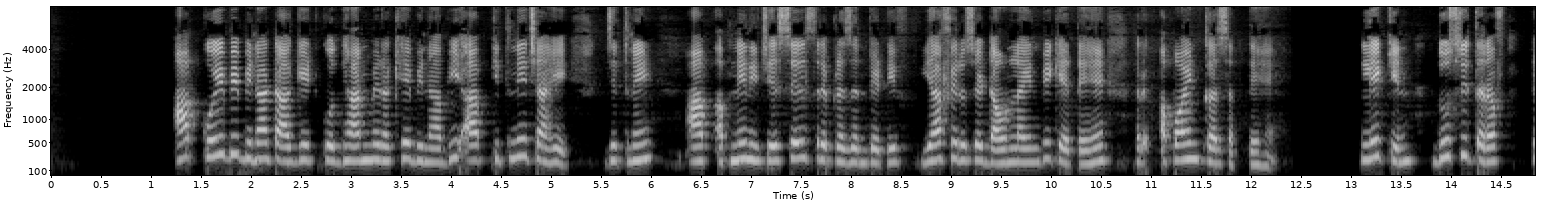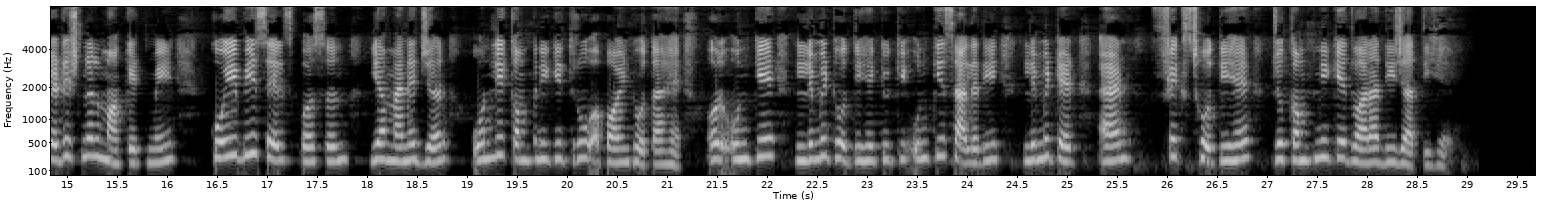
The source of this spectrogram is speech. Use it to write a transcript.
आप कोई भी बिना टारगेट को ध्यान में रखे बिना भी आप कितने चाहे जितने आप अपने नीचे सेल्स रिप्रेजेंटेटिव या फिर उसे डाउनलाइन भी कहते हैं अपॉइंट कर सकते हैं। लेकिन दूसरी तरफ़ ट्रेडिशनल मार्केट में कोई भी सेल्स पर्सन या मैनेजर ओनली कंपनी के थ्रू अपॉइंट होता है और उनके लिमिट होती है क्योंकि उनकी सैलरी लिमिटेड एंड फिक्स्ड होती है, जो कंपनी के द्वारा दी जाती है।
